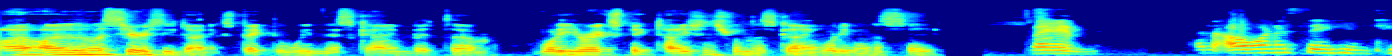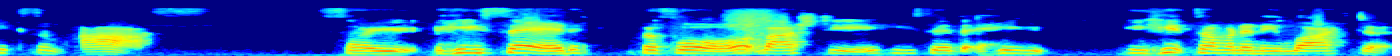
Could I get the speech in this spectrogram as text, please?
I, I, seriously don't expect to win this game, but um, what are your expectations from this game? What do you want to see? Same, and I want to see him kick some ass. So he said before last year, he said that he he hit someone and he liked it.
